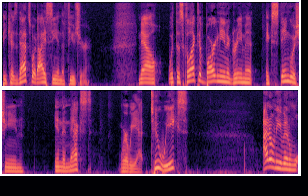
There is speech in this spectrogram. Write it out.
because that's what I see in the future. Now, with this collective bargaining agreement extinguishing in the next, where are we at? Two weeks? I don't even,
